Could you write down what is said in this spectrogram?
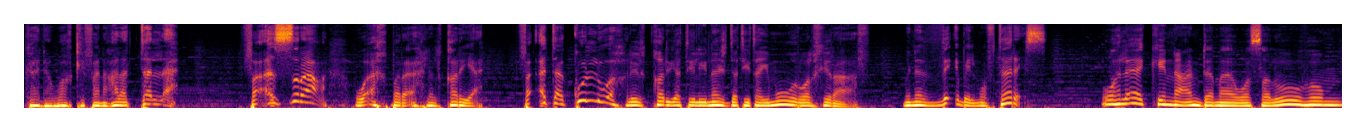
كان واقفا على التلة فأسرع وأخبر أهل القرية فأتى كل أهل القرية لنجدة تيمور والخراف من الذئب المفترس. ولكن عندما وصلوهم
